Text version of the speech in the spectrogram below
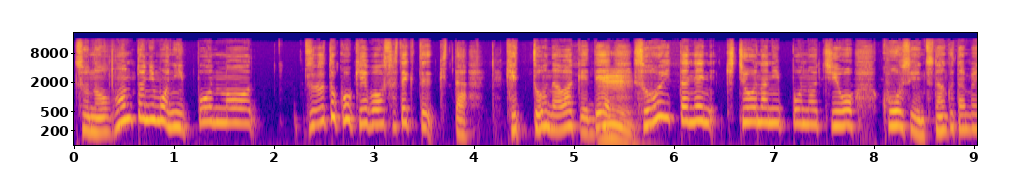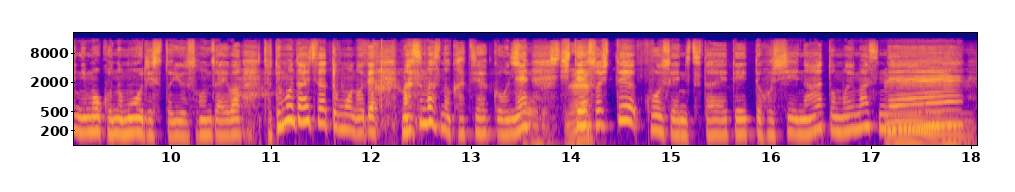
その本当にもう日本のずっとこう競馬をさせてきた血統なわけで、うん。そういったね貴重な日本の血を後世につなぐためにもこのモーリスという存在はとても大事だと思うのでますますの活躍をねね。してそして後世に伝えていってほしいなと思いますね。う。ん。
